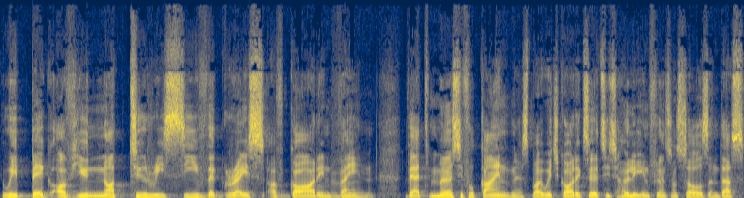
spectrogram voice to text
we beg of you not to receive the grace of God in vain, that merciful kindness by which God exerts His holy influence on souls and thus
